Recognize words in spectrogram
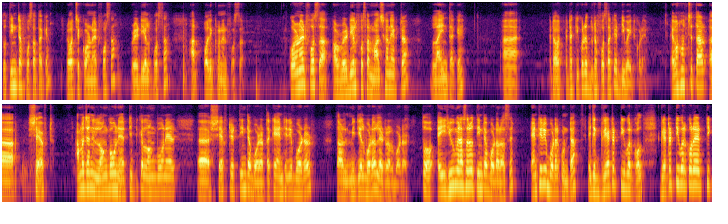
তো তিনটা ফসা থাকে এটা হচ্ছে করোনয়েড ফসা, রেডিয়াল ফসা আর অলিক্রনেন ফসা। করোনয়েড ফসা আর রেডিয়াল ফসার মাঝখানে একটা লাইন থাকে এটা এটা কী করে? দুটো ফসাকে ডিভাইড করে। এখন হচ্ছে তার শেফট আমরা জানি লং বোনের টিপিক্যাল লং বোনের শেফটের তিনটা বর্ডার থাকে অ্যান্টেরিয়র বর্ডার তার মিডিয়াল বর্ডার ল্যাটারাল বর্ডার তো এই হিউম্যারাসেরও তিনটা বর্ডার আছে। অ্যান্টেরিয়র বর্ডার কোনটা? এই যে গ্রেটার টিউবার কল গ্রেটার টিউবার করে ঠিক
